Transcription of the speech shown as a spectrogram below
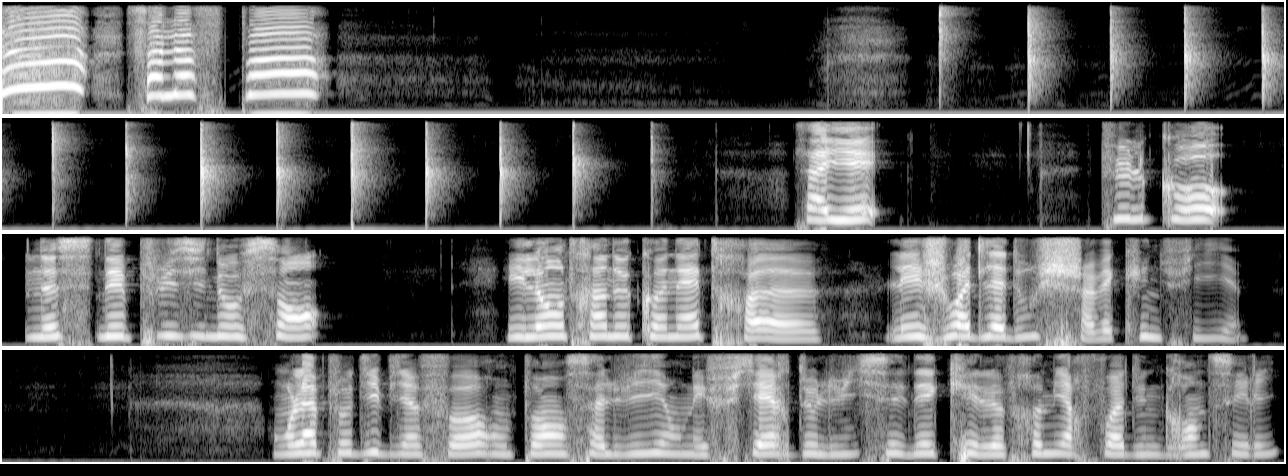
là Ça lave pas Ça y est. Pulco n'est plus innocent. Il est en train de connaître euh, les joies de la douche avec une fille. On l'applaudit bien fort, on pense à lui, on est fier de lui, c'est n'est que la première fois d'une grande série.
